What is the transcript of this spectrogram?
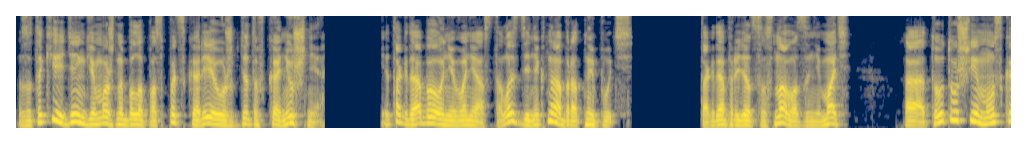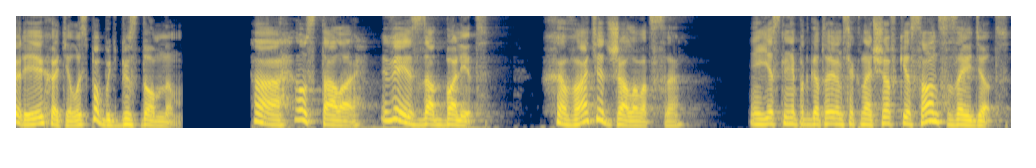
За такие деньги можно было поспать скорее уж где-то в конюшне. И тогда бы у него не осталось денег на обратный путь. Тогда придётся снова занимать, а тут уж ему скорее хотелось побыть бездомным. «А, устала. Весь зад болит. Хватит жаловаться. Если не подготовимся к ночевке, солнце зайдёт».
